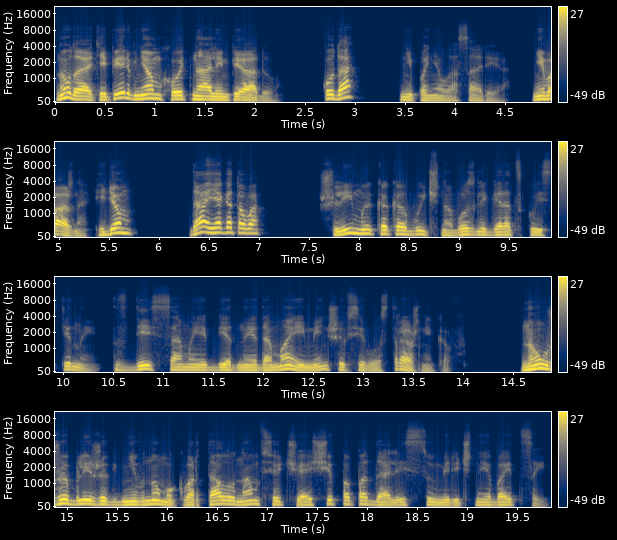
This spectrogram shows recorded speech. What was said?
«Ну да, теперь в нем хоть на Олимпиаду». «Куда?» – не поняла Сария. «Неважно. Идем?» «Да, я готова». Шли мы, как обычно, возле городской стены. Здесь самые бедные дома и меньше всего стражников. Но уже ближе к дневному кварталу нам все чаще попадались сумеречные бойцы.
